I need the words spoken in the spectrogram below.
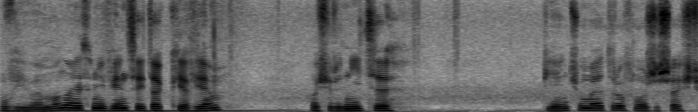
mówiłem. Ona jest mniej więcej, tak ja wiem, o średnicy 5 metrów, może 6.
